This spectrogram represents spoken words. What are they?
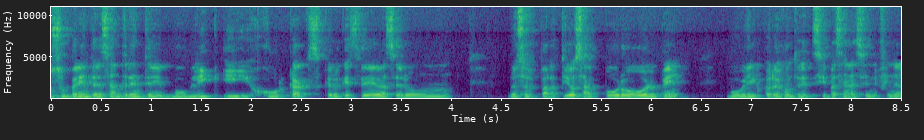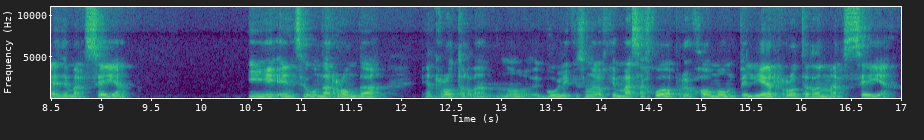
súper interesante entre Bublik y Hurkax. Creo que este va a ser un de esos partidos a puro golpe. Bublik perdió contra Tsitsipas en las semifinales de Marsella y en segunda ronda en Rotterdam. ¿no? Bublik es uno de los que más ha jugado, porque jugó Montpellier, Rotterdam, Marsella.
